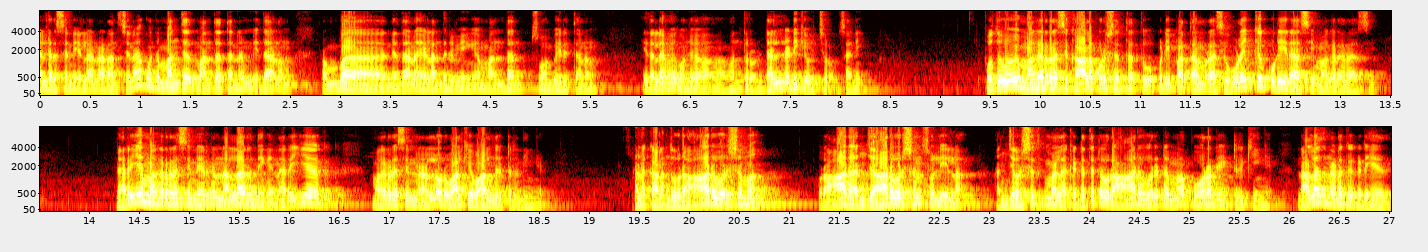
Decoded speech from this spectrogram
ஏழரை சனியெல்லாம் நடந்துச்சுன்னா கொஞ்சம் மஞ்ச மந்தத்தனம் நிதானம் ரொம்ப நிதானம் இழந்துருவீங்க. மந்தம் சோம்பேறித்தனம் இதெல்லாமே கொஞ்சம் வந்துடும் டல் அடிக்க வச்சிரும் சனி. பொதுவாகவே மகர ராசி காலபுருஷ தத்துவப்படி பத்தாம் ராசி உழைக்கக்கூடிய ராசி மகர ராசி. நிறைய மகர ராசி நல்லா இருந்தீங்க. நிறைய மகர ராசி நல்ல ஒரு வாழ்க்கையை வாழ்ந்துட்டு இருந்தீங்க. ஆனால் கடந்த ஒரு ஆறு வருஷமாக ஒரு ஆறு அஞ்சு ஆறு வருஷம்னு சொல்லிடலாம். அஞ்சு வருஷத்துக்கு மேலே கிட்டத்தட்ட ஒரு ஆறு வருடமாக போராடிட்டு இருக்கீங்க. நல்லது நடக்க கிடையாது.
